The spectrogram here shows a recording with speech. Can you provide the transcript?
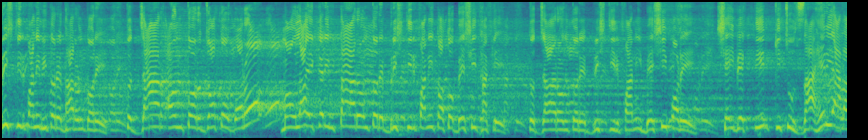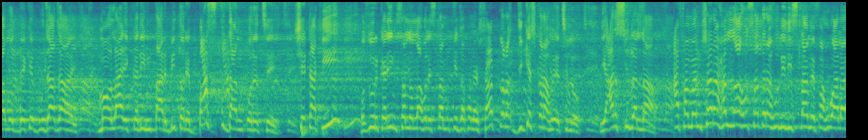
বৃষ্টির পানি ভিতরে ধারণ করে। তো যার অন্তর যত বড়, মাওলায় করিম তার অন্তরে বৃষ্টির পানি তত বেশি থাকে। তো যার অন্তরে বৃষ্টির পানি বেশি পড়ে, সেই ব্যক্তির কিছু জাহেরি আলামত দেখে বোঝা যায় মৌলাই করিম তার ভিতরে বাস্ত দান করেছে। সেটা কি? হজুর করিম সাল্লাহ ইসলামকে যখন সাত করা, জিজ্ঞেস করা হয়েছিল ইয়ারসুল্লাহ আফামান সারাহ আল্লাহ সাদরাহুল ইসলামে ফাহু আলা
